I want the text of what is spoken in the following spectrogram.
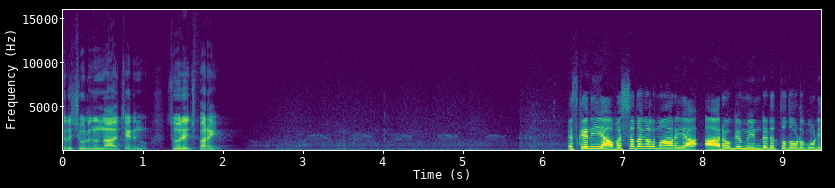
തൃശ്ശൂരിൽ നിന്ന് ചേരുന്നു. സൂരജ് പറയൂ. എസ് കെ ഈ അവശതകൾ മാറിയ ആരോഗ്യം വീണ്ടെടുത്തതോടുകൂടി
